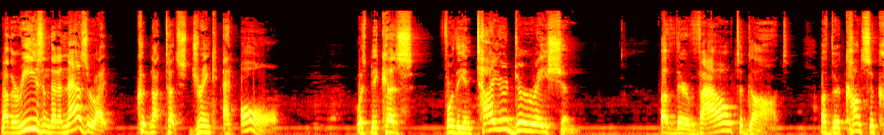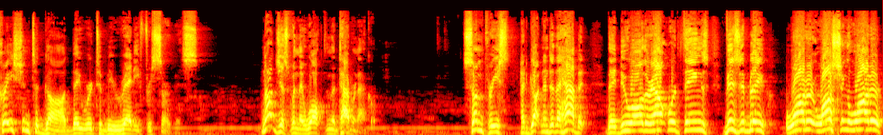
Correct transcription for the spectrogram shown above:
Now, the reason that a Nazarite could not touch drink at all was because for the entire duration of their vow to God, of their consecration to God, they were to be ready for service. Not just when they walked in the tabernacle. Some priests had gotten into the habit. They do all their outward things visibly, water, washing of water,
